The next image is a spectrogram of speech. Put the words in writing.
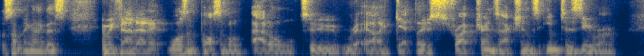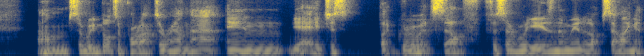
or something like this. And we found out it wasn't possible at all to uh, get those stripe transactions into Xero um, so we built a product around that and yeah it just like grew itself for several years and then we ended up selling it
